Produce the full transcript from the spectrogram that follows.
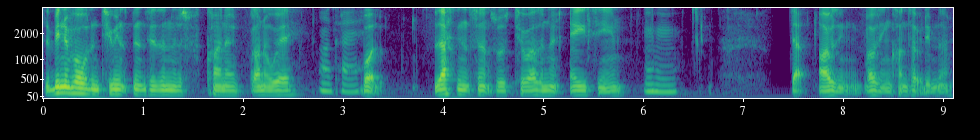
they've been involved in two instances and just kind of gone away. Okay. But last instance was 2018. Mm-hmm. that I was in I was in contact with him then.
